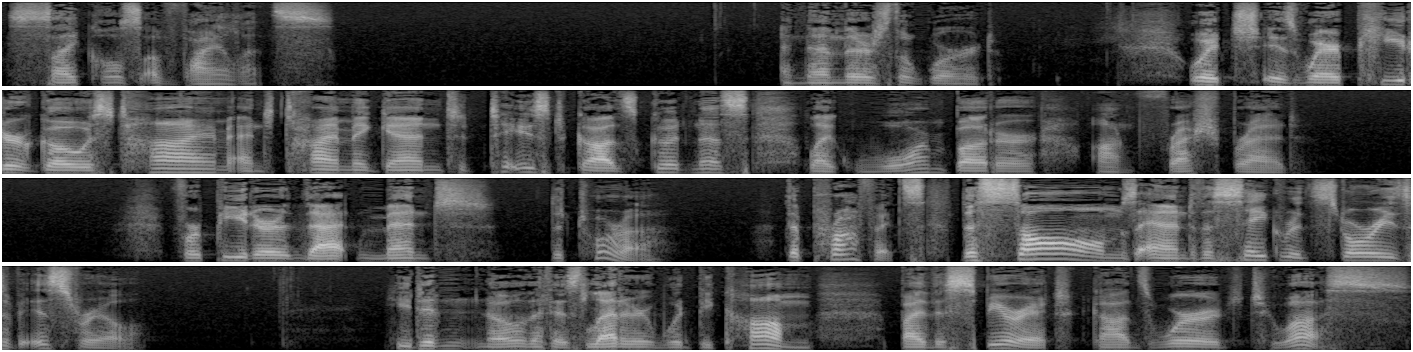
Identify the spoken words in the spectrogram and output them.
cycles of violence. And then there's the Word, which is where Peter goes time and time again to taste God's goodness like warm butter on fresh bread. For Peter, that meant the Torah, the prophets, the Psalms, and the sacred stories of Israel. He didn't know that his letter would become, by the Spirit, God's word to us.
